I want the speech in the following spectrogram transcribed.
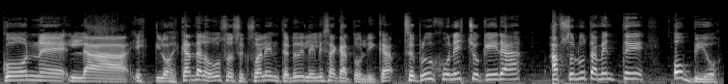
con eh, los escándalos de uso sexual en el interior de la Iglesia Católica, se produjo un hecho que era absolutamente obvio.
